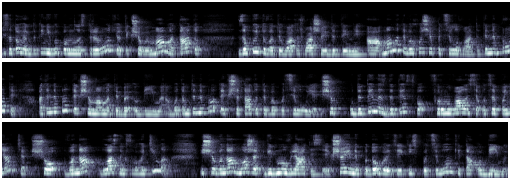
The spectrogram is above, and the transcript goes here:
після того, як дитині виповнилось 3 роки, от якщо ви мама, тато, запитувати вашої дитини, а мама тебе хоче поцілувати, ти не проти? А ти не проти, якщо мама тебе обійме, або там ти не проти, якщо тато тебе поцілує, щоб у дитини з дитинства формувалося оце поняття, що вона власник свого тіла і що вона може відмовлятися, якщо їй не подобаються якісь поцілунки та обійми.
